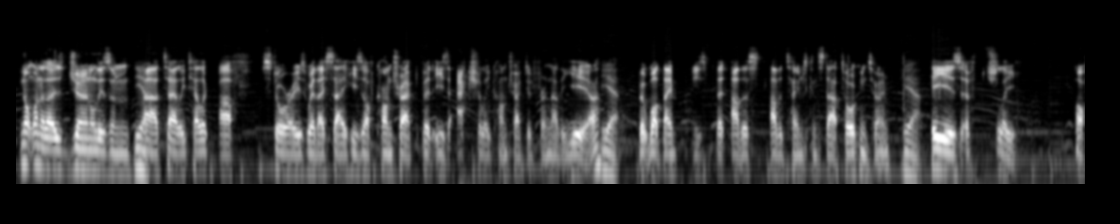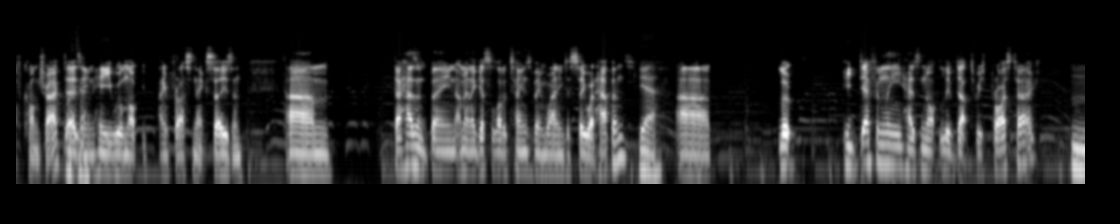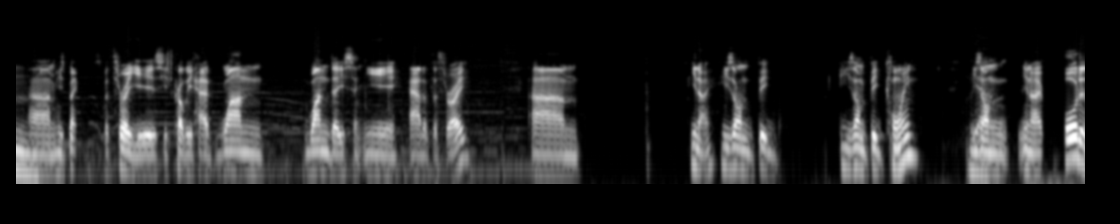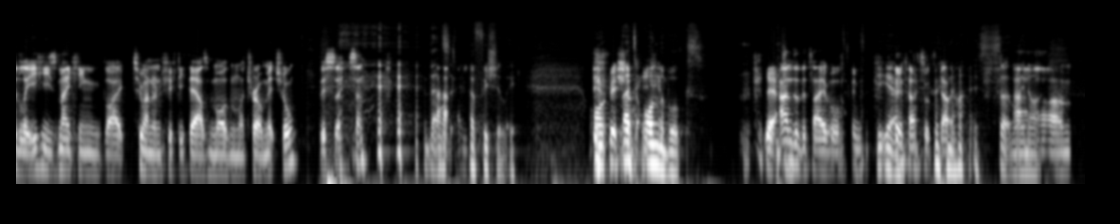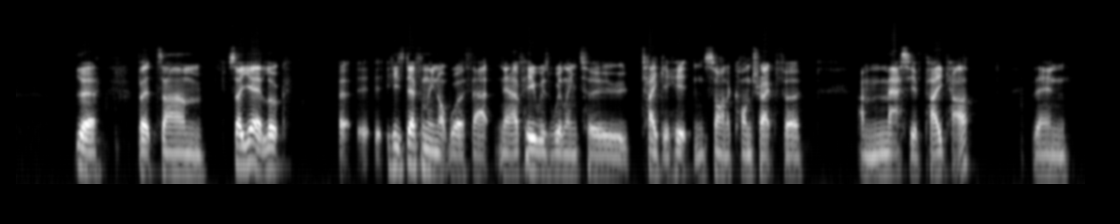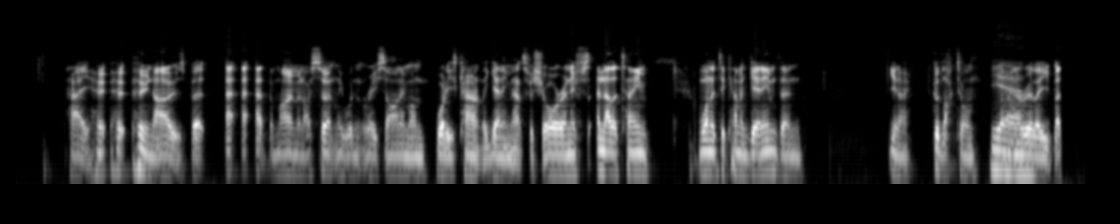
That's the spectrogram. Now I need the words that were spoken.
not one of those journalism Yeah. uh, Daily Telegraph stories where they say he's off contract, but he's actually contracted for another year. Yeah, But what they mean is that others other teams can start talking to him. yeah, He is officially off contract, as in he will not be playing for us next season. Um, there hasn't been. I mean, I guess a lot of teams have been waiting to see what happens. yeah, Uh, look, he definitely has not lived up to his price tag. Mm. Um, he's been for three years. He's probably had one one decent year out of the three. Um, you know, he's on big. He's on big coin. He's Yeah. on. You know, reportedly he's making like two hundred and fifty thousand more than Latrell Mitchell this season. that's officially. On, Um, Officially, that's on the books. yeah, under the table. Yeah. Who knows what's going? no, it's certainly not. Um, yeah, but um, so yeah, look, Uh, he's definitely not worth that. Now, if he was willing to take a hit and sign a contract for a massive pay cut, then hey, who, who, who knows? But at, at- the moment, I certainly wouldn't re-sign him on what he's currently getting. That's for sure. And if another team wanted to come and get him, then you know, good luck to him. Yeah, I, mean. I really,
